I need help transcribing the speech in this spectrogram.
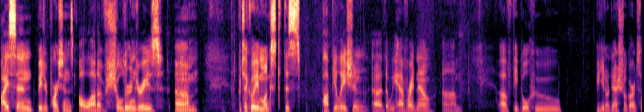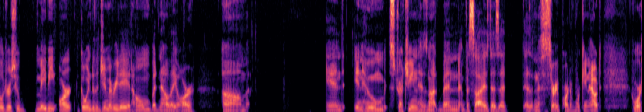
I send Major Parsons a lot of shoulder injuries, um, particularly amongst this population uh, that we have right now um, of people who, you know, National Guard soldiers who maybe aren't going to the gym every day at home, but now they are. Um, and in whom stretching has not been emphasized as a as a necessary part of working out, who are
